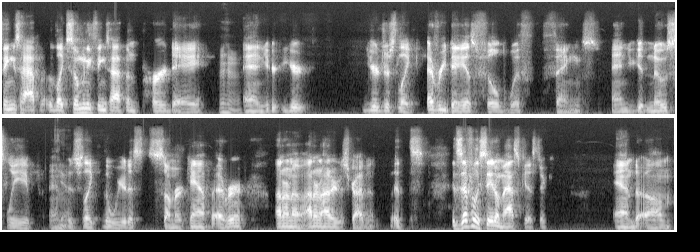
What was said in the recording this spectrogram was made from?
Things happen like so many things happen per day Mhm. and you're you're you're just like every day is filled with things and you get no sleep and Yeah. it's like the weirdest summer camp ever. I don't know. I don't know how to describe it. It's it's definitely sadomasochistic and um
